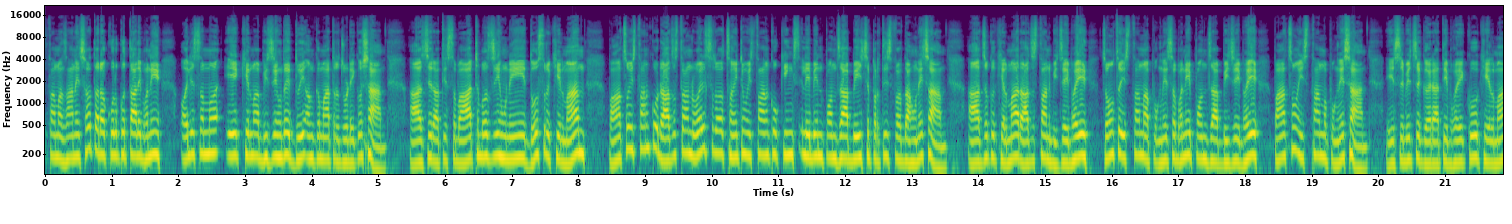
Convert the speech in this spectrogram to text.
स्थानमा जानेछ तर कोलकाताले भने अहिलेसम्म एक खेलमा विजय हुँदै दुई अङ्क मात्र जोडेको छ। आज राति सभा आठ बजे हुने दोस्रो खेलमा पाँचौँ स्थानको राजस्थान रोयल्स र छैटौँ स्थानको किङ्स इलेभेन पन्जाब बीच प्रतिस्पर्धा हुनेछ। आजको खेलमा राजस्थान विजयी भई चौथो स्थानमा पुग्नेछ भने पन्जाब विजयी भई पाँचौँ स्थानमा पुग्नेछ। यसैबीच गैराती भएको खेलमा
